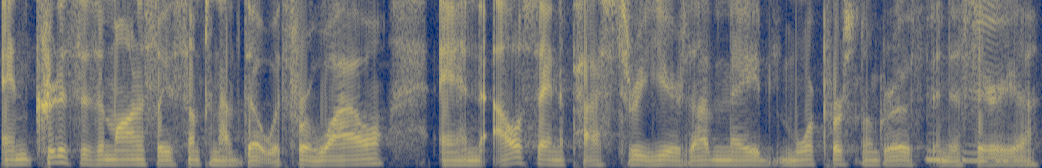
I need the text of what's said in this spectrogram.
And criticism, honestly, is something I've dealt with for a while. And I'll say in the past three years, I've made more personal growth in this mm-hmm. area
